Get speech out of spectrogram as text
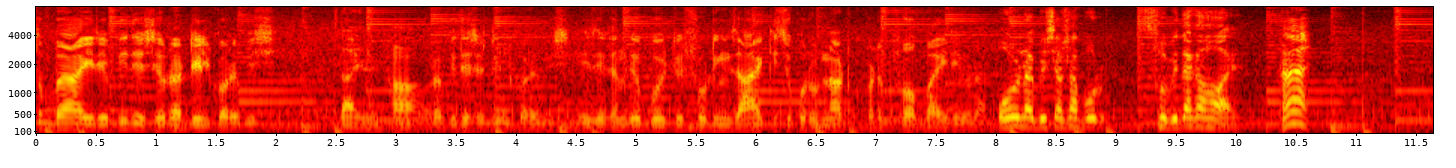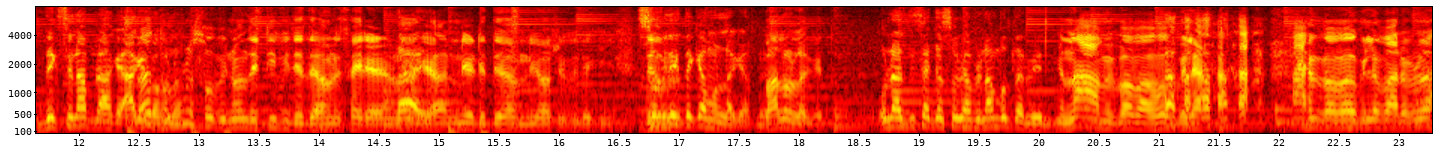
তো বাইরে বিদেশে ওরা ডিল করে বেশি। তাই? হ্যাঁ ওরা বিদেশে ডিল করে বেশি। এই যেখান থেকে বইটির শুটিং যায় কিছু করুক নাটক ফাটক সব বাইরে ওরা। অরুণা বিশ্বাস আপুর ছবি দেখা হয়? হ্যাঁ। দেখছেন আপনি আগে আগে কখনো? ছবি নন যে টিভিতে দেখাম সাইরে তাই? নেটে দেখাম নি অসুবিধা কি? ছবি দেখতে কেমন লাগে আপনার? ভালো লাগে তো। ওনার দুই চারটা ছবি আপনি নাম বলতে পারবেন? না আমি বাবা ওগুলা আমি বাবা ওগুলো পারব না।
